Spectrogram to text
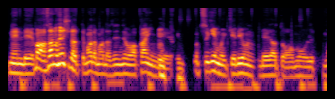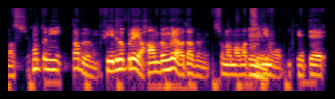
年齢、まあ浅野選手だってまだまだ全然若いんで、次もいけるような年齢だとは思いますし、本当に多分フィールドプレイヤー半分ぐらいは多分そのまま次もいけて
